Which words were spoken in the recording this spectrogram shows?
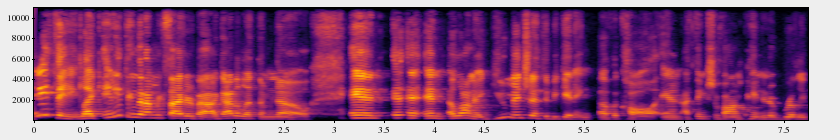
anything like anything that i'm excited about i got to let them know and, and and Ilana you mentioned at the beginning of the call and i think siobhan painted a really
